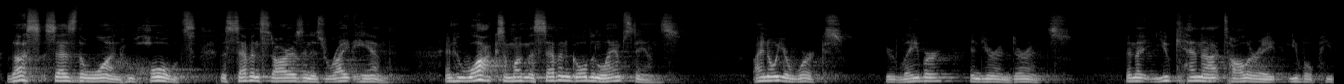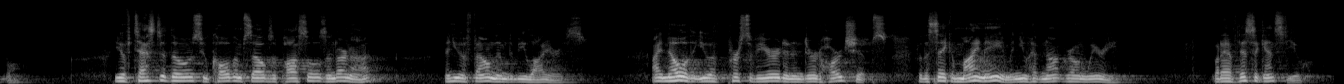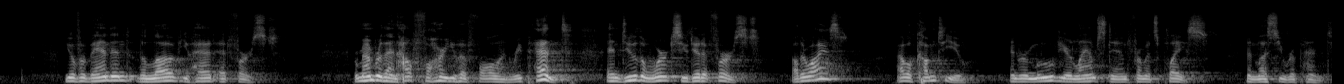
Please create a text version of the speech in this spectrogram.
Thus says the one who holds the seven stars in his right hand and who walks among the seven golden lampstands. I know your works, your labor, and your endurance, and that you cannot tolerate evil people. You have tested those who call themselves apostles and are not, and you have found them to be liars. I know that you have persevered and endured hardships for the sake of my name, and you have not grown weary. But I have this against you you have abandoned the love you had at first. Remember then how far you have fallen. Repent and do the works you did at first. Otherwise, I will come to you and remove your lampstand from its place unless you repent.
